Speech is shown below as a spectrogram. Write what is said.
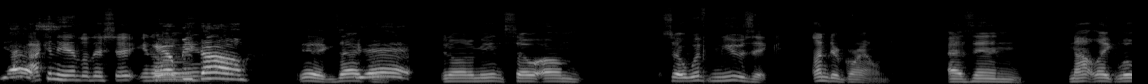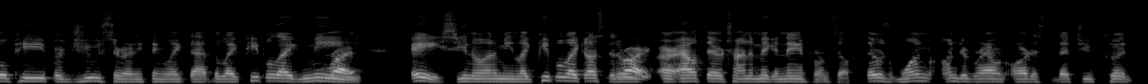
yes I, I can handle this shit you know here I we mean? go yeah exactly yeah you know what I mean so um so with music underground as in not like Lil Peep or Juice or anything like that but like people like me Right. Ace, you know what I mean? Like people like us that are Right. are out there trying to make a name for himself. If there one underground artist that you could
